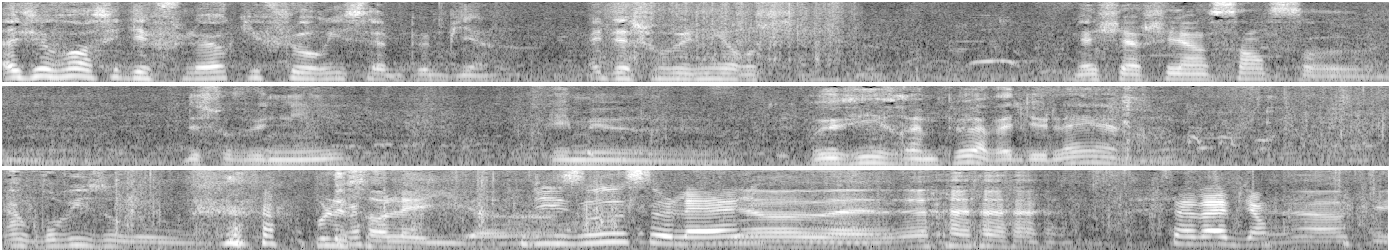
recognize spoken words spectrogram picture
Et je vois aussi des fleurs qui fleurissent un peu bien et des souvenirs aussi. Et chercher un sens euh, de souvenirs et me revivre un peu avec de l'air. Un gros bisou pour le soleil. euh. Bisous, soleil. Ah ouais. Ça va bien. Ah, ok.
